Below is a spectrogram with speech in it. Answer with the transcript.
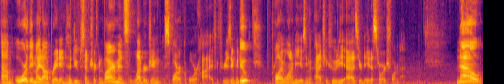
um, or they might operate in Hadoop-centric environments, leveraging Spark or Hive. If you're using Hadoop, probably want to be using Apache Hudi as your data storage format. Now,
